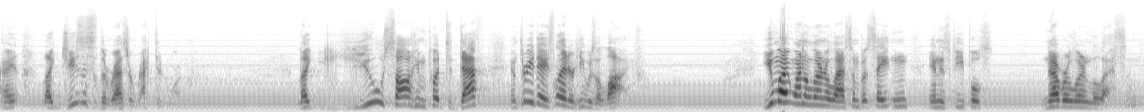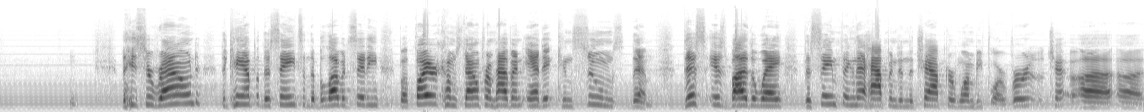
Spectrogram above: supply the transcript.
Right? Like, Jesus is the resurrected one. Like, you saw him put to death, and three days later, he was alive. You might want to learn a lesson, but Satan and his peoples never learn the lesson. They surround the camp of the saints in the beloved city, but fire comes down from heaven and it consumes them. This is, by the way, the same thing that happened in the chapter one before. Ver, uh, uh,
